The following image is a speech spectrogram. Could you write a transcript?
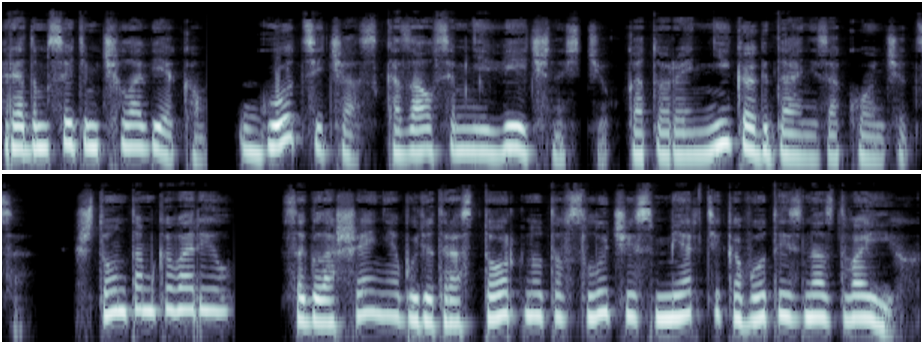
рядом с этим человеком? Год сейчас казался мне вечностью, которая никогда не закончится. Что он там говорил? Соглашение будет расторгнуто в случае смерти кого-то из нас двоих.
